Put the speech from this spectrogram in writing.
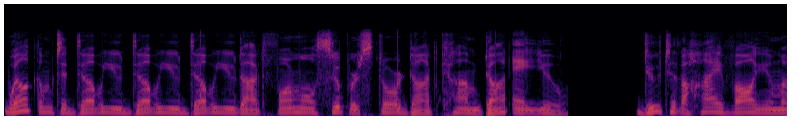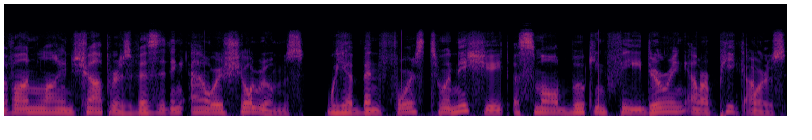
Welcome to www.formalsuperstore.com.au. Due to the high volume of online shoppers visiting our showrooms, we have been forced to initiate a small booking fee during our peak hours,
